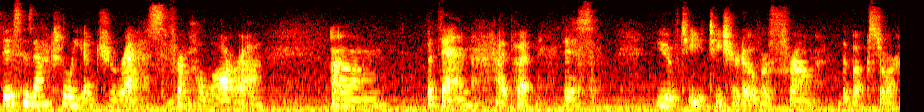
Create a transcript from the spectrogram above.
This is actually a dress from Halara. Um, but then I put this U of T t-shirt over from the bookstore.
